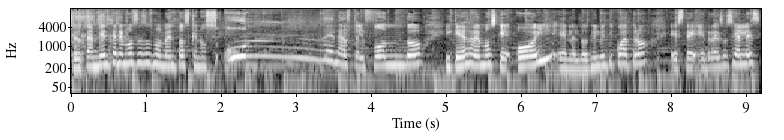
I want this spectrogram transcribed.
Pero también tenemos esos momentos que nos hunden hasta el fondo y que ya sabemos que hoy, en el 2024, este, en redes sociales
